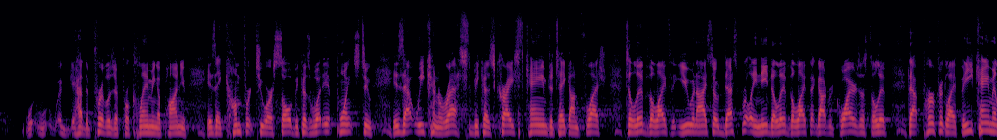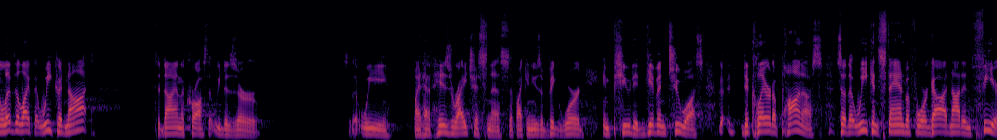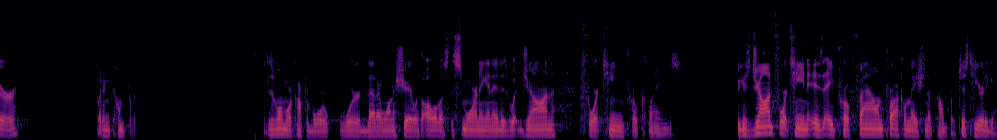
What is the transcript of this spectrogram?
had the privilege of proclaiming upon you is a comfort to our soul because what it points to is that we can rest because Christ came to take on flesh to live the life that you and I so desperately need to live, the life that God requires us to live, that perfect life. But He came and lived the life that we could not, to die on the cross that we deserve, so that we might have his righteousness, if I can use a big word, imputed, given to us, declared upon us, so that we can stand before God not in fear, but in comfort. But there's one more comfortable word that I want to share with all of us this morning, and it is what John 14 proclaims. Because John 14 is a profound proclamation of comfort. Just hear it again.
